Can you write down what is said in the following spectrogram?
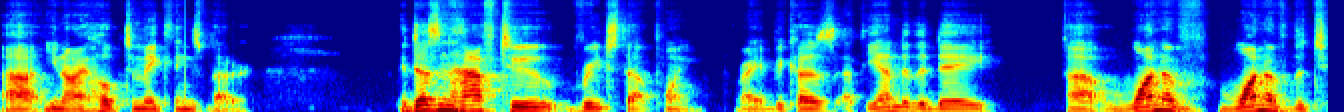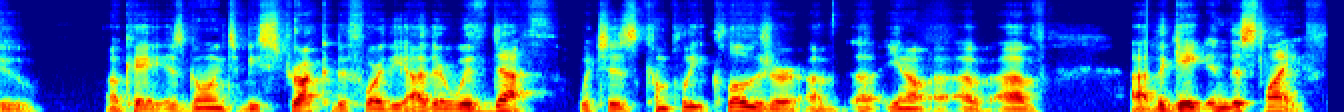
uh, you know, I hope to make things better. It doesn't have to reach that point, right? Because at the end of the day, uh, one of one of the two, okay, is going to be struck before the other with death, which is complete closure of, uh, you know, of, of uh, the gate in this life.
